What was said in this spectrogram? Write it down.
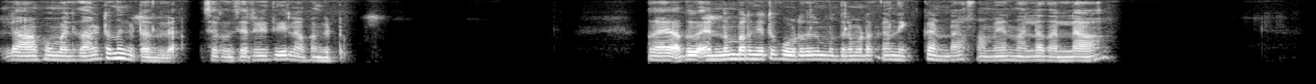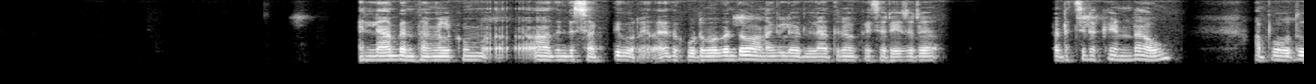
ലാഭം വലുതായിട്ടൊന്നും കിട്ടാനില്ല. ചെറിയ ചെറിയ രീതിയിൽ ലാഭം കിട്ടും. അതായത് അത് എന്നും പറഞ്ഞിട്ട് കൂടുതൽ മുതൽ മുടക്കാൻ നിൽക്കണ്ട സമയം നല്ലതല്ല. എല്ലാ ബന്ധങ്ങൾക്കും അതിന്റെ ശക്തി കുറയും. അതായത് കുടുംബ ബന്ധമാണെങ്കിലും എല്ലാത്തിനുമൊക്കെ ചെറിയ ചെറിയ ഇടച്ചിലൊക്കെ ഉണ്ടാവും. അപ്പോൾ അത്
